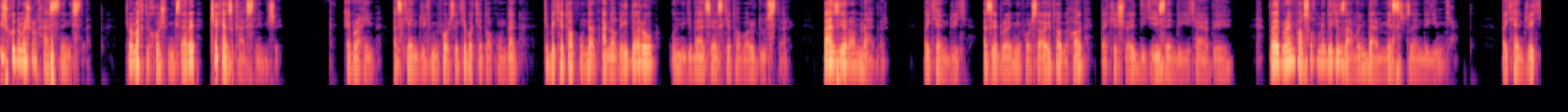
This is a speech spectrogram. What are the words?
هیچ کدومشون خسته نیستند چون وقتی خوش میگذره چه کسی خسته میشه ابراهیم از کندریک می‌پرسه که با کتاب خوندن که به کتاب خوندن علاقه ای داره و اون میگه بعضی از کتابا رو دوست داره. بعضی هم نداره. و کندریک از ابراهیم می‌پرسه آیا تا به حال در کشور دیگه ای زندگی کرده؟ و ابراهیم پاسخ میده که زمانی در مصر زندگی می‌کرد. و کندریک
